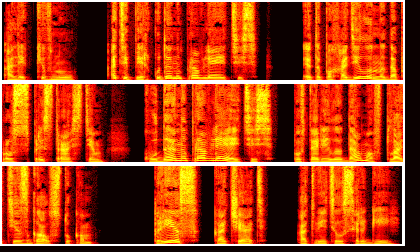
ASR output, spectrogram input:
Олег кивнул. «А теперь куда направляетесь?» Это походило на допрос с пристрастием. «Куда направляетесь?» — повторила дама в платье с галстуком. «Пресс качать», — ответил Сергей.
